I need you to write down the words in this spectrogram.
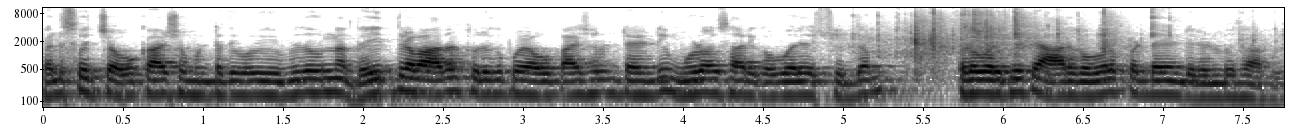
కలిసి వచ్చే అవకాశం ఉంటుంది. మీద ఉన్న దరిద్ర బాధలు తొలగిపోయే అవకాశాలు ఉంటాయండి. మూడవసారి గవ్వలేసి చూద్దాం. ఇప్పటివరకు అయితే ఆరు గవ్వలు పడ్డాయండి రెండు సార్లు.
